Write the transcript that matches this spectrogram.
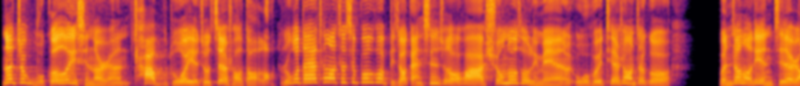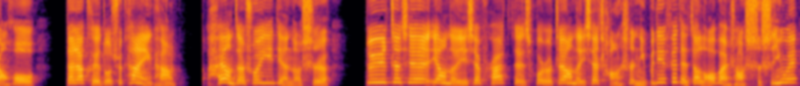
那这五个类型的人差不多也就介绍到了。如果大家听到这期播客比较感兴趣的话，show note 里面我会贴上这个文章的链接，然后大家可以多去看一看。还想再说一点的是，对于这些样的一些 practice 或者这样的一些尝试，你不一定非得在老板上实施，因为。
